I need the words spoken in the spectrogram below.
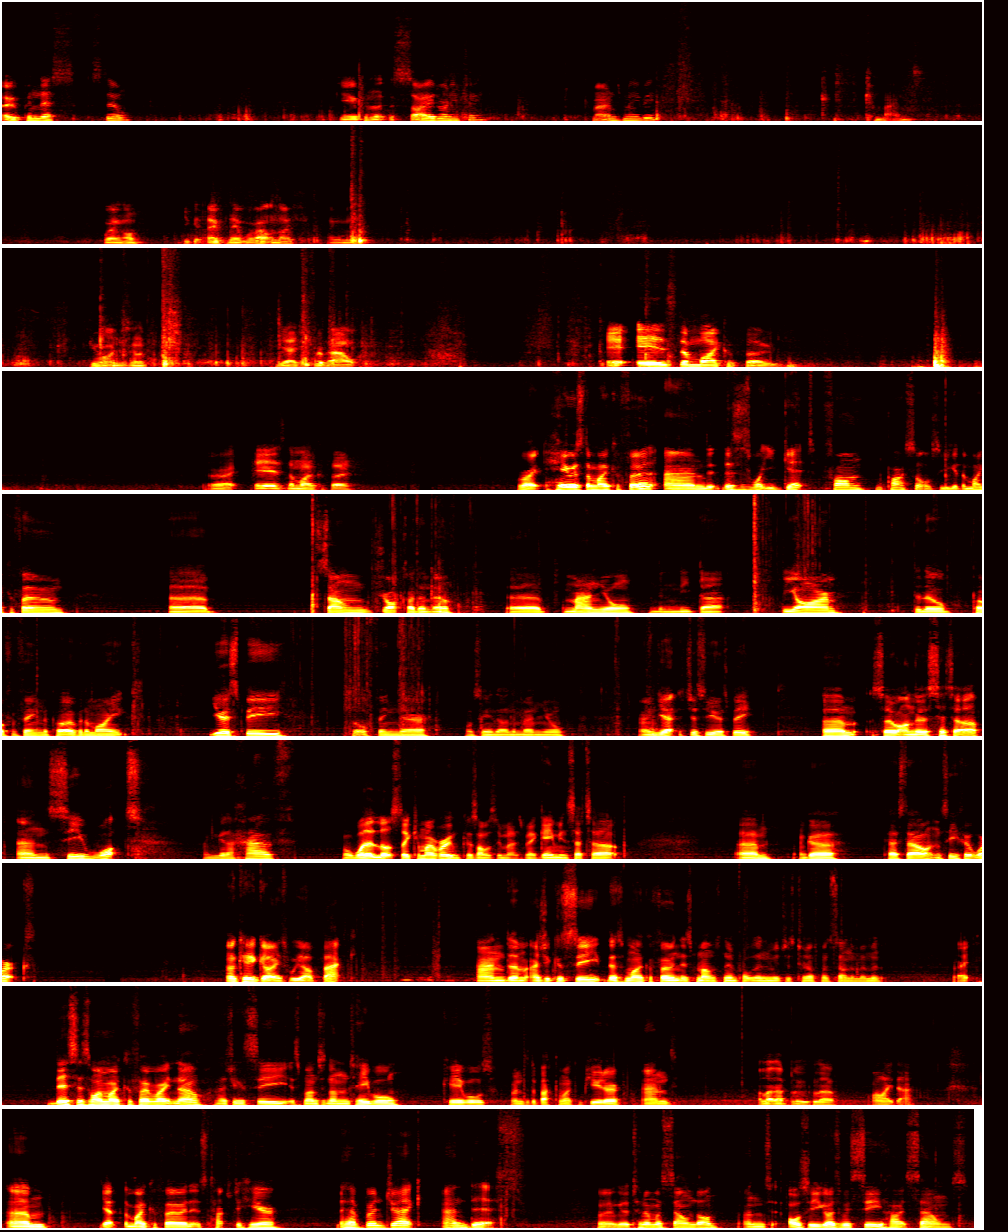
open this still? Can you open like the side or anything? Commands maybe? Commands? Hang on. You can open it without a knife. Hang on a minute. You know what, I'm just gonna... Yeah, just rip out. It is the microphone. Right, it is the microphone. Right, here is the microphone, and this is what you get from the parcel. So you get the microphone, uh, sound jock, I don't know, uh, manual, I'm gonna need that, the arm, the little puffer thing to put over the mic, USB, little thing there, I'll see down the manual, and yeah, it's just a USB. Um, so I'm gonna set it up and see what I'm gonna have, or what it looks like in my room, because obviously my gaming setup. Um, I'm gonna test it out and see if it works. Okay guys, we are back. And um, as you can see, this microphone is mounted in probably, let me just turn off my sound a moment. Right, this is my microphone right now. As you can see, it's mounted on the table, cables run to the back of my computer, and I like that blue glow. I like that. Um, yep, the microphone is attached to here, the headphone jack, and this. Right, I'm going to turn my sound on, and also you guys will see how it sounds.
